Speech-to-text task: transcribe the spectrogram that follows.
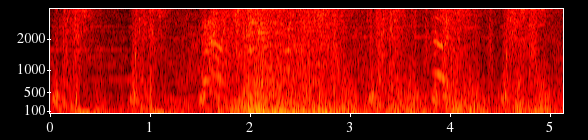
Let's go.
